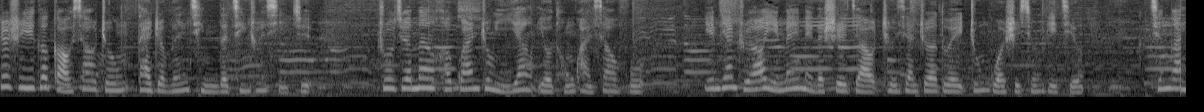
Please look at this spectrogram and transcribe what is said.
这是一个搞笑中带着温情的青春喜剧，主角们和观众一样有同款校服。影片主要以妹妹的视角呈现这对中国式兄弟情，情感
